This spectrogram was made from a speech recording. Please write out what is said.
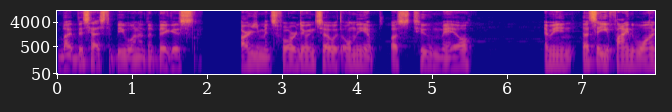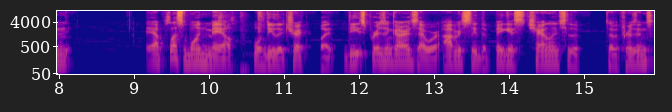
But this has to be one of the biggest arguments for doing so with only a plus two mail. I mean, let's say you find one, a plus one mail will do the trick, but these prison guards that were obviously the biggest challenge to the to the prisons.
